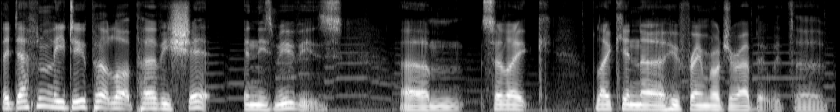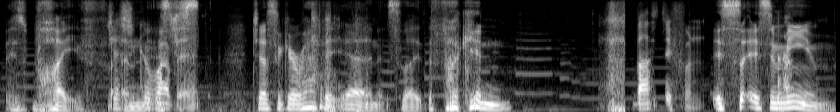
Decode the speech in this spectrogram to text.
They definitely do put a lot of pervy shit in these movies. Um, so like, like in uh, Who Framed Roger Rabbit with uh, his wife, Jessica it's Rabbit? just- Jessica Rabbit, yeah, and it's like the fucking. That's different. It's it's a meme.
